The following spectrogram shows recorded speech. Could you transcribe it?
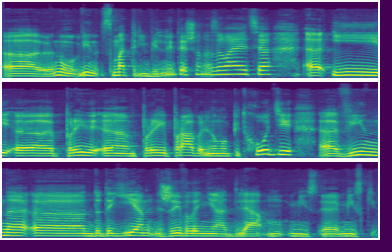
е, ну він смотрибельний, те, що називається, і при, при правильному підході він додає живлення для міз, мізків.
